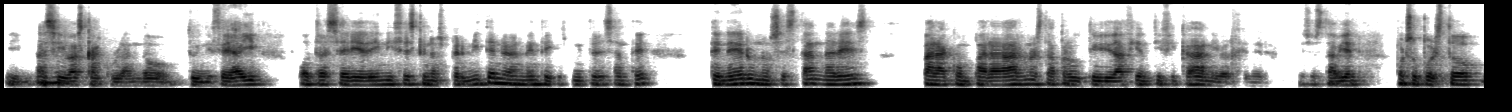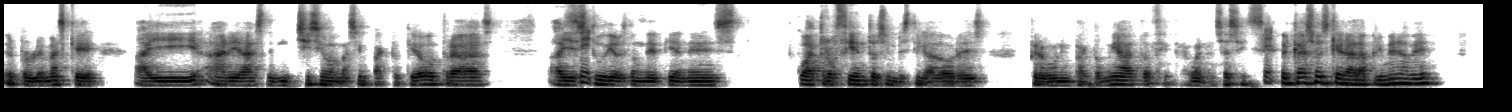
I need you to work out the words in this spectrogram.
Y así vas calculando tu índice. Hay otra serie de índices que nos permiten realmente, y que es muy interesante, tener unos estándares para comparar nuestra productividad científica a nivel general. Eso está bien. Por supuesto, el problema es que hay áreas de muchísimo más impacto que otras. Hay Sí. estudios donde tienes 400 investigadores, pero un impacto muy alto, etc. Bueno, es así. Sí. El caso es que era la primera vez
